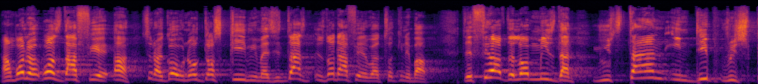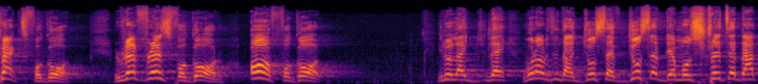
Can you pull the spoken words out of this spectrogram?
And what, what's that fear? Ah, so that God will not just kill me. That's, it's not that fear we're talking about. The fear of the Lord means that you stand in deep respect for God, reverence for God, awe for God. You know, like, like one of the things that Joseph, Joseph demonstrated that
